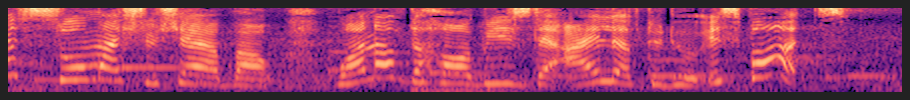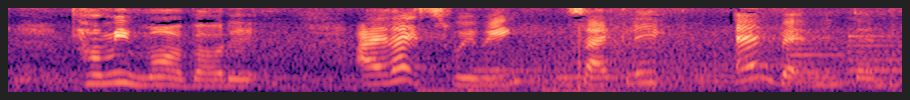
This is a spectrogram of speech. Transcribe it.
have so much to share about. One of the hobbies that I love to do is sports. Tell me more about it. I like swimming, cycling, badminton.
